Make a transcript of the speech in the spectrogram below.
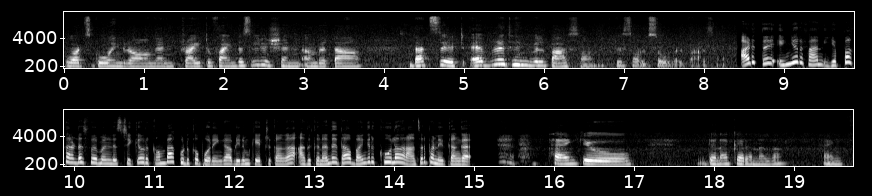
what's going wrong and try to find the solution, Amrita. That's it. Everything will pass on. This also will pass on. அடுத்து இன்னொரு ஃபேன் எப்ப கன்னடஸ் ஃபிலிம் இண்டஸ்ட்ரிக்கு ஒரு கம்பேக் கொடுக்க போறீங்க அப்படின்னு கேட்டிருக்காங்க அதுக்கு நந்திதா பயங்கர கூலா ஒரு ஆன்சர் பண்ணிருக்காங்க ಥ್ಯಾಂಕ್ ಯು ದಿನಕರನ್ ಅಲ್ವಾ ಥ್ಯಾಂಕ್ಸ್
